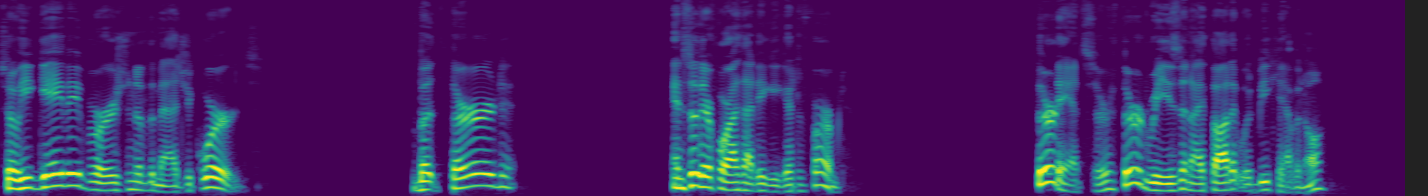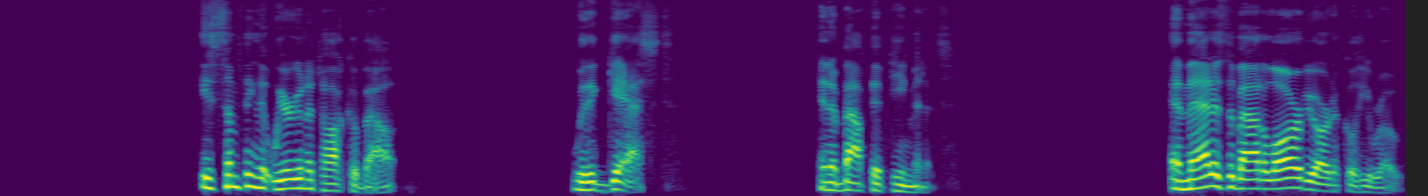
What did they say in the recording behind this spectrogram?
So he gave a version of the magic words. But third, and so therefore I thought he could get confirmed. Third answer, third reason I thought it would be Kavanaugh is something that we're going to talk about with a guest in about 15 minutes. And that is about a law review article he wrote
